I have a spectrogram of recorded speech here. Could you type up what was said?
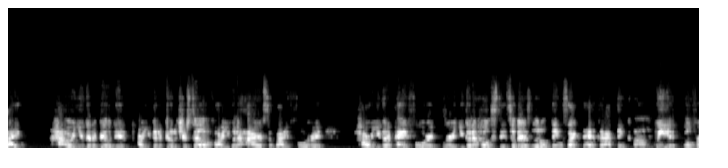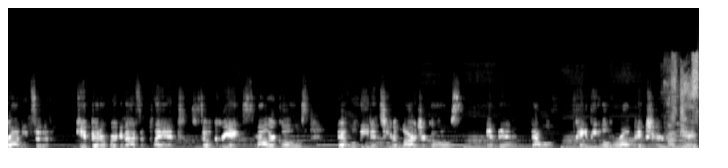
Like, how are you going to build it? Are you going to build it yourself? Are you going to hire somebody for it? How are you going to pay for it? Where are you going to host it? So there's little things like that that I think um, we overall need to get better organized and planned. So create smaller goals that will lead into your larger goals, and then that will paint the overall picture. I came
